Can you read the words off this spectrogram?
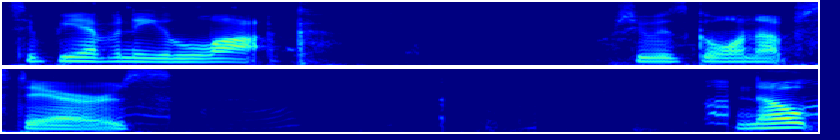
See if we have any luck. She was going upstairs. Nope.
